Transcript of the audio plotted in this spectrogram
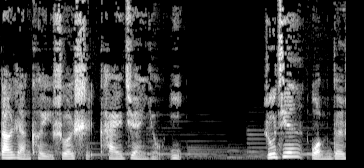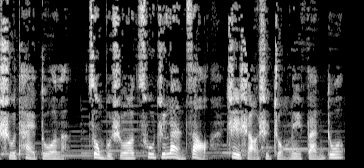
当然可以说是开卷有益。如今我们的书太多了，纵不说粗制滥造，至少是种类繁多，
